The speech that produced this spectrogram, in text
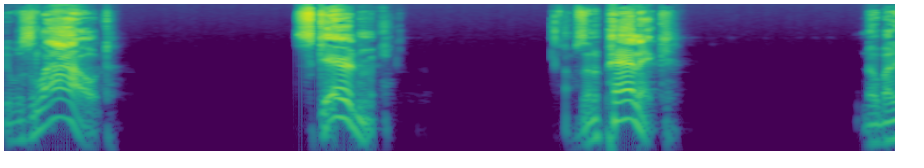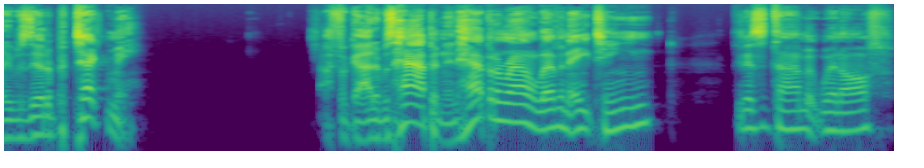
It was loud, scared me. I was in a panic. Nobody was there to protect me. I forgot it was happening. It happened around 11, 18. I think that's the time it went off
